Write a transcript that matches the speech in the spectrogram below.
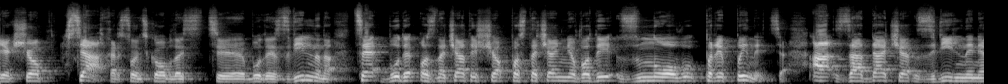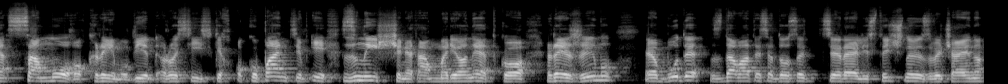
Якщо вся Херсонська область е, буде звільнена, це буде означати, що постачання води знову припиниться. А задача звільнення самого Криму від російських окупантів і знищення там маріонеткого режиму е, буде здаватися досить реалістичною. Звичайно,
